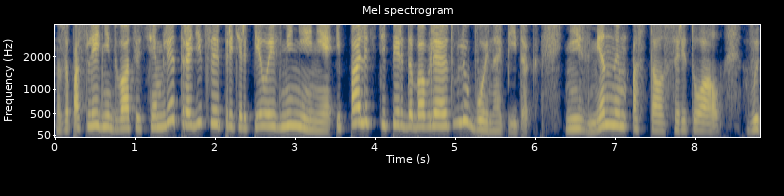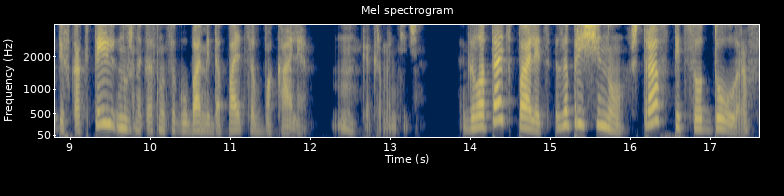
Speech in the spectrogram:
Но за последние 27 лет традиция претерпела изменения, и палец теперь добавляют в любой напиток. Неизменным остался ритуал. Выпив коктейль, нужно коснуться губами до пальца в бокале. М, как романтично. Глотать палец запрещено, штраф 500 долларов.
